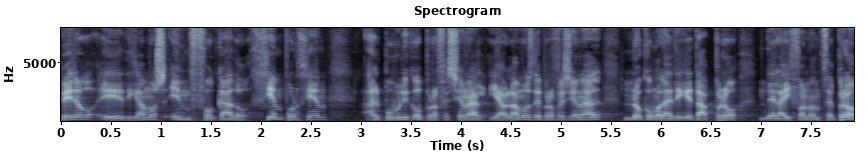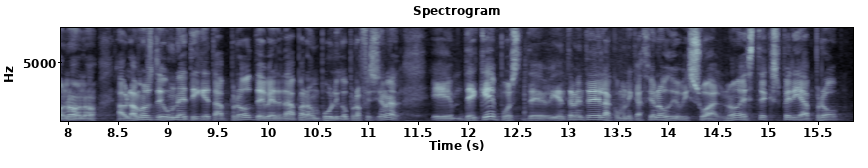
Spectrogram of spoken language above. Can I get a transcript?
pero eh, digamos enfocado 100% al público profesional. Y hablamos de profesional no como la etiqueta Pro del iPhone 11 Pro, no, no. Hablamos de una etiqueta Pro de verdad para un público profesional. Eh, ¿De qué? Pues de, evidentemente de la comunicación audiovisual, ¿no? Este Xperia Pro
